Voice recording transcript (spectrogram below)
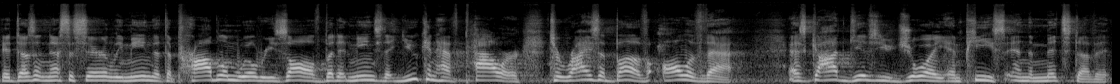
It doesn't necessarily mean that the problem will resolve, but it means that you can have power to rise above all of that as God gives you joy and peace in the midst of it.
